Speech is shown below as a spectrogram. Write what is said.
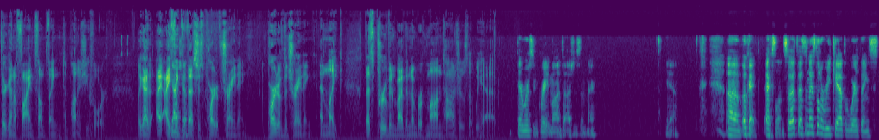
they're gonna find something to punish you for. Like I, I, I gotcha. think that that's just part of training, part of the training, and like that's proven by the number of montages that we had. There were some great montages in there. Yeah. Um, okay, excellent. So that's, that's a nice little recap of where things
